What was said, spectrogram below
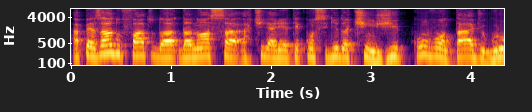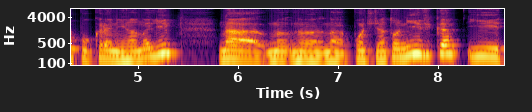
Apesar do fato da, da, nossa artilharia ter conseguido atingir com vontade o grupo ucraniano ali, na, na, na ponte de Antonívica, e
